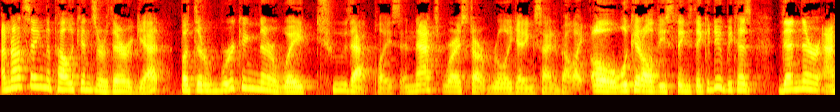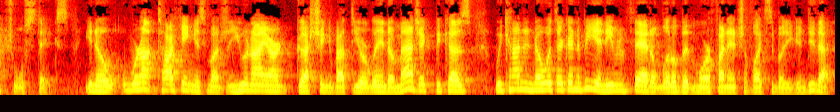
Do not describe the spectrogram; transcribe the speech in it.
I'm not saying the Pelicans are there yet, but they're working their way to that place. And that's where I start really getting excited about, like, oh, look at all these things they could do because then there are actual stakes. You know, we're not talking as much, you and I aren't gushing about the Orlando Magic because we kind of know what they're going to be. And even if they had a little bit more financial flexibility, you can do that.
